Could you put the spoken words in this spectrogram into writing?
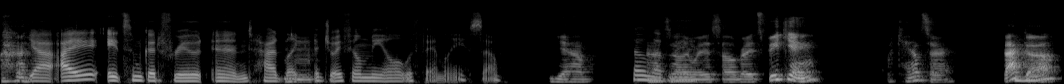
Yeah, I ate some good fruit and had like Mhm. a joy filled meal with family. So yeah. so That's another way to celebrate. Speaking of cancer, Becca,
